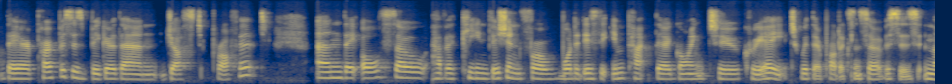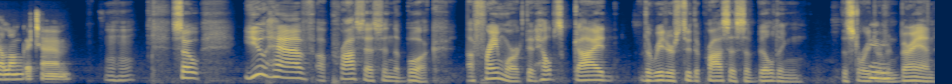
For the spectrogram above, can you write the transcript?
their purpose is bigger than just profit. And they also have a keen vision for what it is the impact they're going to create with their products and services in the longer term. Mm-hmm. So, you have a process in the book a framework that helps guide the readers through the process of building the story driven mm. brand.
